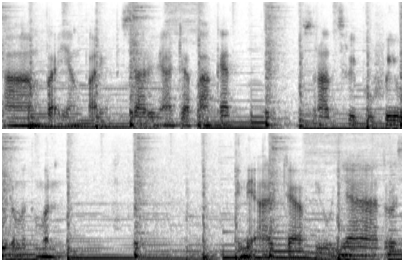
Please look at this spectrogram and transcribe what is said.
Sampai yang paling besar ini ada paket 100.000 view teman-teman. Ini ada viewnya. Terus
